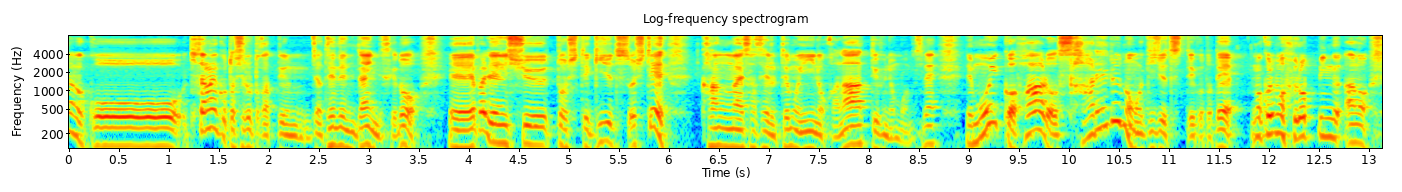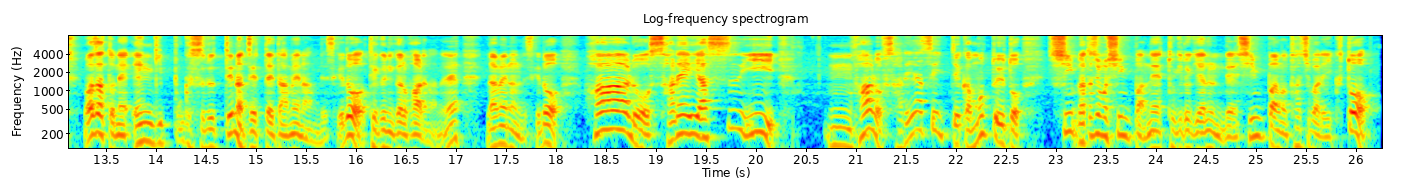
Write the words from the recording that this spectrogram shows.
なんかこう汚いことしろとかっていうんじゃ全然ないんですけど、えー、やっぱり練習として技術として考えさせる手もいいのかなっていうふうに思うんですね。でもう1個はファールをされるのも技術っていうことで、まあ、これもフロッピングあのわざとね演技っぽくするっていうのは絶対ダメなんですけどテクニカルファールなんでねダメなんですけどファァールをされやすいうん、ファールをされやすいっていうかもっと言うと私も審判ね時々やるんで審判の立場でいくと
